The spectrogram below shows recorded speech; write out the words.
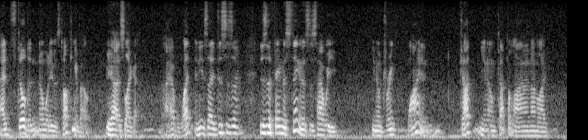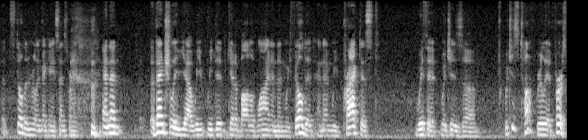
I still didn't know what he was talking about. Yeah, I was like, I have what? And he's like, this is a this is a famous thing. This is how we, you know, drink wine and got you know Catalan. And I'm like, it still didn't really make any sense for me. and then eventually, yeah, we we did get a bottle of wine, and then we filled it, and then we practiced with it, which is uh, which is tough really at first.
